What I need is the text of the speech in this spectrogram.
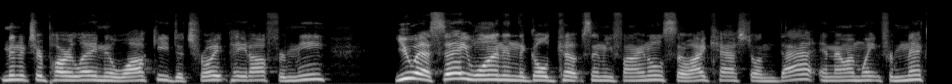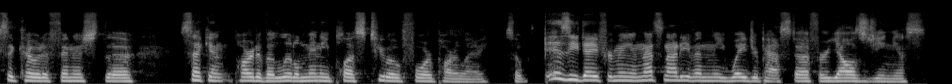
miniature parlay, Milwaukee, Detroit paid off for me. USA won in the Gold Cup semifinals, so I cashed on that, and now I'm waiting for Mexico to finish the second part of a little mini plus 204 parlay. So busy day for me, and that's not even the wager pass stuff or y'all's genius.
